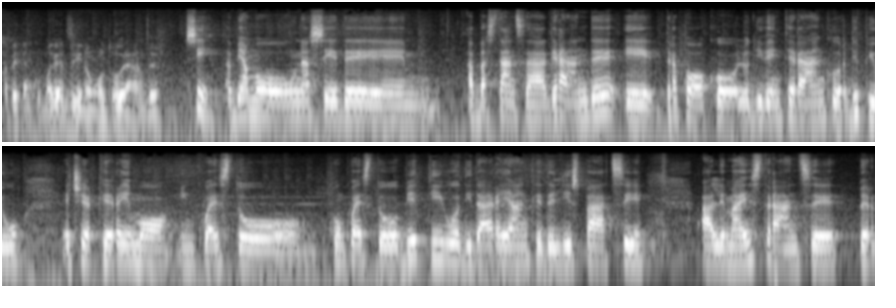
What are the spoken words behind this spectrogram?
Avete anche un magazzino molto grande? Sì, abbiamo una sede mm, abbastanza grande e tra poco lo diventerà ancora di più e cercheremo questo, con questo obiettivo di dare anche degli spazi alle maestranze per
